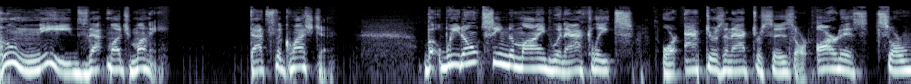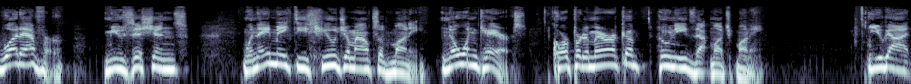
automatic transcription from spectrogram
Who needs that much money? That's the question. But we don't seem to mind when athletes or actors and actresses or artists or whatever, musicians, when they make these huge amounts of money. No one cares. Corporate America, who needs that much money? You got,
